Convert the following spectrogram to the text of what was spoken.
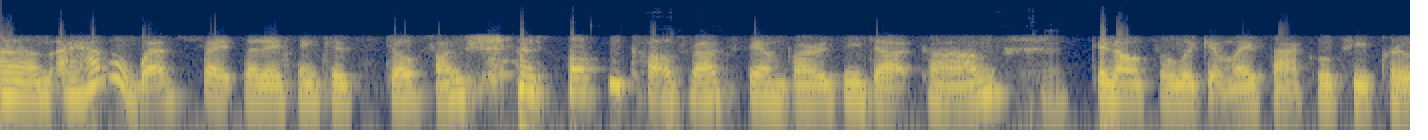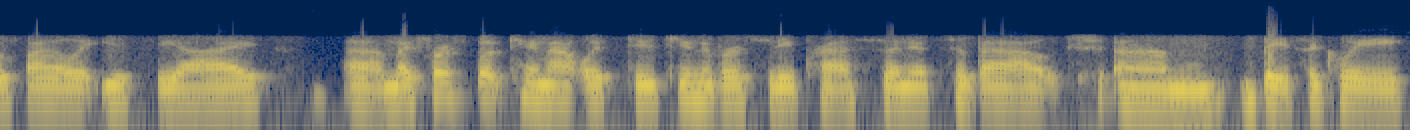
Um, I have a website that I think is still functional called roxannevarzi.com. Okay. You can also look at my faculty profile at UCI. Uh, my first book came out with Duke University Press, and it's about um, basically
